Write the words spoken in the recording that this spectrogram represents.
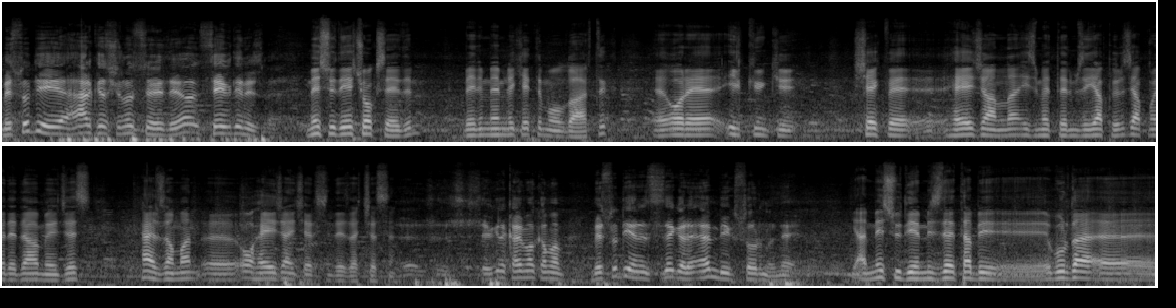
Mesudiye'yi herkes şunu söylüyor. Sevdiniz mi? Mesudiye'yi çok sevdim. Benim memleketim oldu artık. Ee, oraya ilk günkü şek ve e, heyecanla hizmetlerimizi yapıyoruz. Yapmaya da devam edeceğiz. Her zaman e, o heyecan içerisindeyiz açıkçası. Ee, sevgili kaymakamım Mesudiye'nin size göre en büyük sorunu ne? Yani Mesudiye'mizde tabii e, burada e,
